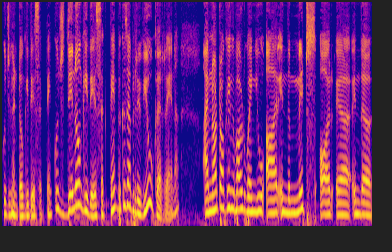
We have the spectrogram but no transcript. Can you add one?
कुछ घंटों की दे सकते हैं, कुछ दिनों की दे सकते हैं बिकॉज़ आप रिव्यू कर रहे हैं ना। I am not talking about when you are in the midst और in the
